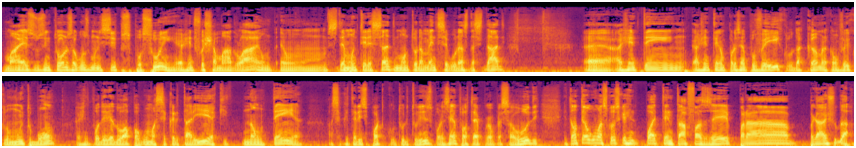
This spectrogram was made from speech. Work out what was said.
mas os entornos, alguns municípios possuem, a gente foi chamado lá, é um, é um sistema muito interessante de monitoramento e segurança da cidade. É, a gente tem, a gente tem, por exemplo, o veículo da Câmara, que é um veículo muito bom, a gente poderia doar para alguma secretaria que não tenha a Secretaria de Esporte, Cultura e Turismo, por exemplo, até a própria saúde. Então tem algumas coisas que a gente pode tentar fazer para ajudar.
